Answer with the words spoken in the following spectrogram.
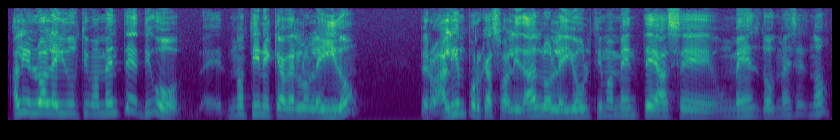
¿Alguien lo ha leído últimamente? Digo, eh, no tiene que haberlo leído, pero alguien por casualidad lo leyó últimamente hace un mes, dos meses, ¿no?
